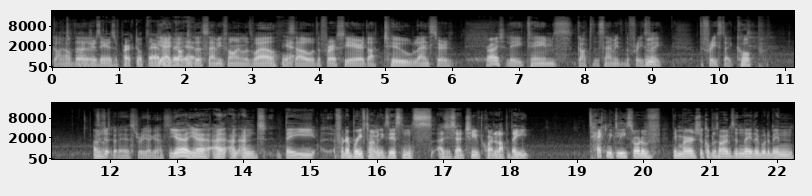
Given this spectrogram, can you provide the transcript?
got Oh, to the Andrew's ears have perked up there. Yeah little got yeah. to the semi final as well. Yeah. So the first year that two Leinster right. league teams got to the semi to the Free Mm. State, the Free State Cup. I was that's ju- a bit of history, I guess. Yeah, yeah, a- and and they for their brief time in existence, as you said, achieved quite a lot. But they technically sort of they merged a couple of times, didn't they? They would have been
